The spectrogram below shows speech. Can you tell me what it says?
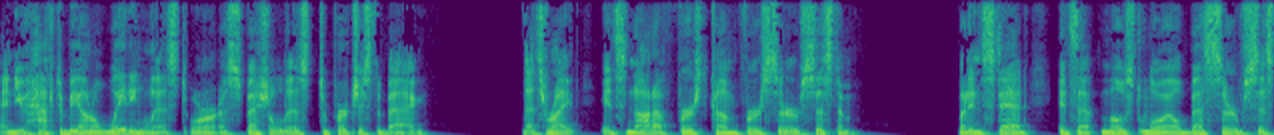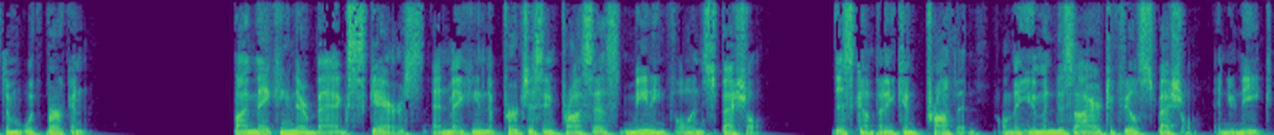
and you have to be on a waiting list or a special list to purchase the bag. That's right, it's not a first come, first served system. But instead, it's a most loyal, best served system with Birkin. By making their bags scarce and making the purchasing process meaningful and special, this company can profit on the human desire to feel special and unique.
